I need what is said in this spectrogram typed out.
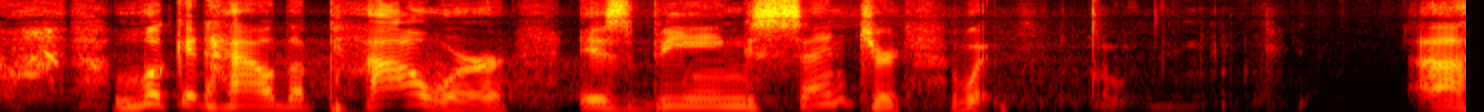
look at how the power is being centered. Uh,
